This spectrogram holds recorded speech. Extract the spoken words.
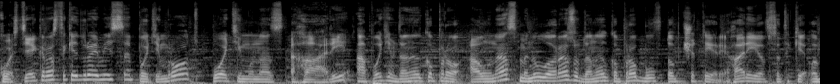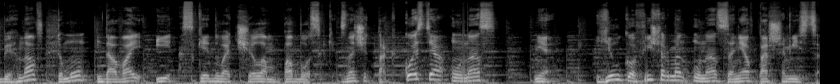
Костя якраз таке друге місце, потім Рот, потім у нас Гаррі, а потім Данилко Про. А у нас минулого разу Данилко Про був топ-4. Гаррі його все-таки обігнав, тому давай і скидувати челам бабосики. Значить так, Костя у нас. Ні, Гілко Фішермен у нас зайняв перше місце.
